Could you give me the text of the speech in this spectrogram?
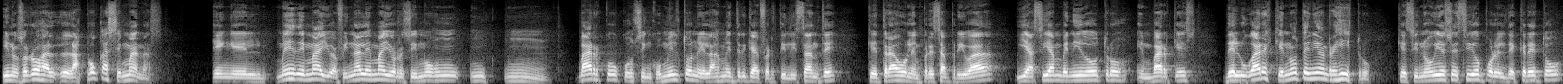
y nosotros a las pocas semanas, en el mes de mayo, a finales de mayo, recibimos un, barco con 5 mil toneladas métricas de fertilizante que trajo la empresa privada y así han venido otros embarques de lugares que no tenían registro, que si no hubiese sido por el decreto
